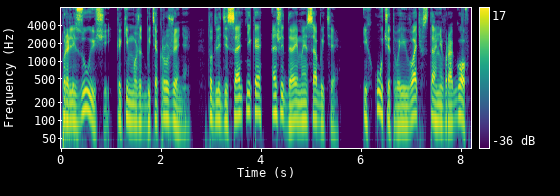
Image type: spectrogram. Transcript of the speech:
парализующей, каким может быть окружение, то для десантника – ожидаемое событие. Их учат воевать в стане врагов,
